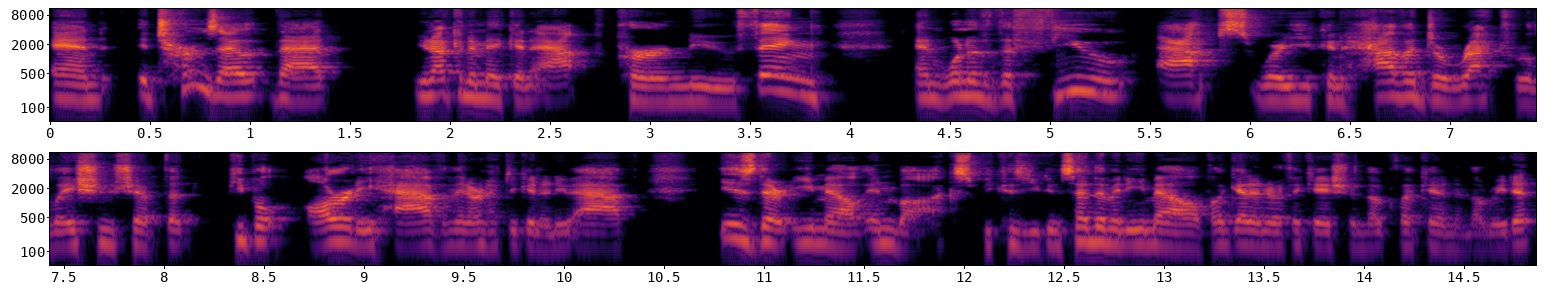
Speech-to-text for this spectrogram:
And it turns out that you're not going to make an app per new thing. And one of the few apps where you can have a direct relationship that people already have and they don't have to get a new app is their email inbox because you can send them an email, they'll get a notification, they'll click in and they'll read it.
